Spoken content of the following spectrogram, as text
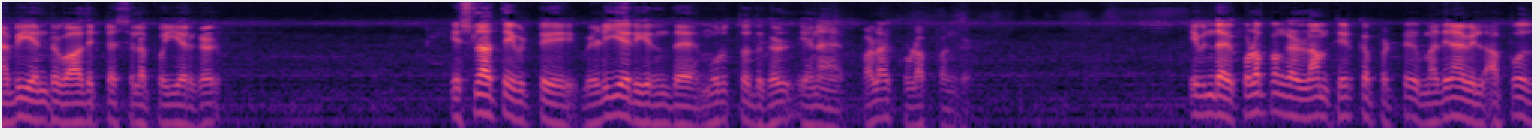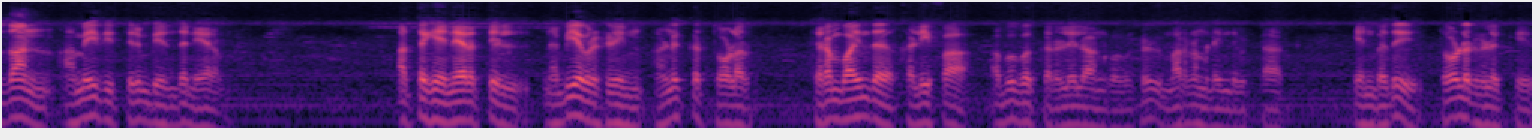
நபி என்று வாதிட்ட சில பொய்யர்கள் இஸ்லாத்தை விட்டு வெளியேறியிருந்த முருத்ததுகள் என பல குழப்பங்கள். இந்த குழப்பங்கள்லாம் தீர்க்கப்பட்டு மதினாவில் அப்போதுதான் அமைதி திரும்பியிருந்த நேரம். அத்தகைய நேரத்தில் நபி அவர்களின் அணுக்கத் தோழர் திறம் வாய்ந்த ஹலீஃபா அபுபக்கர் அலிலான்கோவர்கள் மரணமடைந்து விட்டார் என்பது தோழர்களுக்கு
